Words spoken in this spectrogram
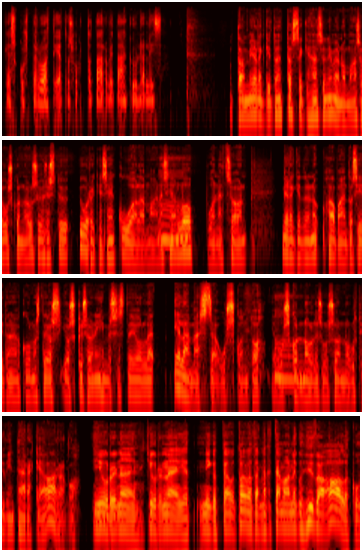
keskustelua, tietoisuutta tarvitaan kyllä lisää. Mutta on mielenkiintoinen, että tässäkin se nimenomaan se uskonnollisuus yhdistyy juurikin siihen kuolemaan ja siihen mm. loppuun, että se on mielenkiintoinen havainto siitä näkökulmasta, jos, jos kyse on ihmisestä, jolle elämässä uskonto ja mm. uskonnollisuus on ollut hyvin tärkeä arvo. Juuri näin, juuri näin. Ja niin kuin toivotaan, että tämä on niin hyvä alku,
